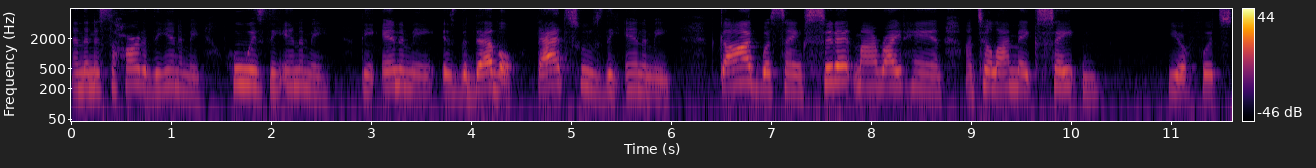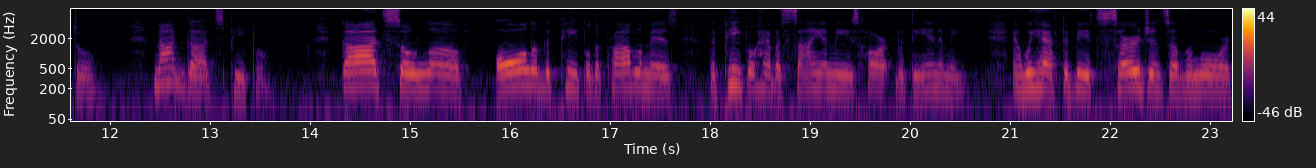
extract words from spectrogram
and then it's the heart of the enemy. Who is the enemy? The enemy is the devil. That's who's the enemy. God was saying, Sit at my right hand until I make Satan your footstool. Not God's people. God so loved all of the people. The problem is the people have a Siamese heart with the enemy. And we have to be surgeons of the Lord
